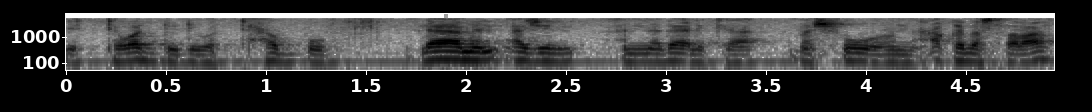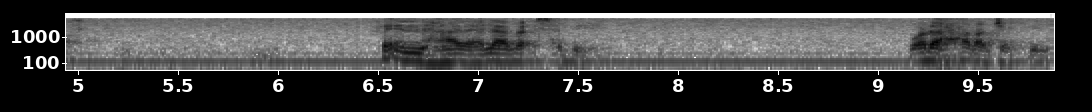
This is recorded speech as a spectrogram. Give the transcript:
للتودد والتحبب. لا من أجل أن ذلك مشروع عقب الصلاة فإن هذا لا بأس به ولا حرج فيه.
